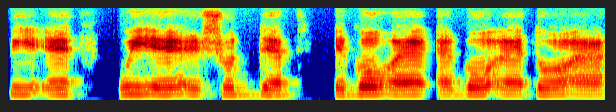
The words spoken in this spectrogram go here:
we uh, we should go go to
